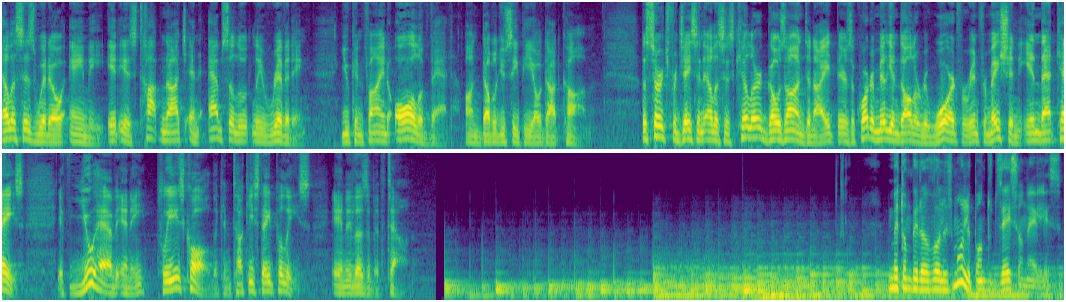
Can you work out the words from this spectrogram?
Ellis's widow, Amy. It is top notch and absolutely riveting. You can find all of that on WCPO.com. The search for Jason Ellis's killer goes on tonight. There's a quarter million dollar reward for information in that case. If you have any, please call the Kentucky State Police in Elizabethtown. Με τον πυροβολισμό λοιπόν του Jason Ellis,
